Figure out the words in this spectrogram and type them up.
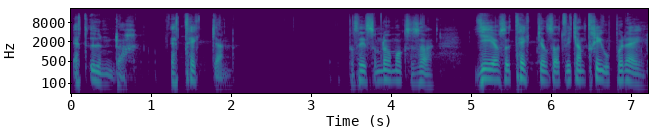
ett under, ett tecken. Precis som de också sa, ge oss ett tecken så att vi kan tro på dig.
